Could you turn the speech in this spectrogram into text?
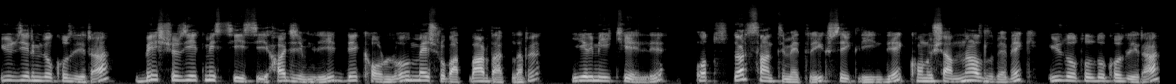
129 lira. 570 cc hacimli dekorlu meşrubat bardakları 22.50. 34 cm yüksekliğinde konuşan nazlı bebek 139 lira.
